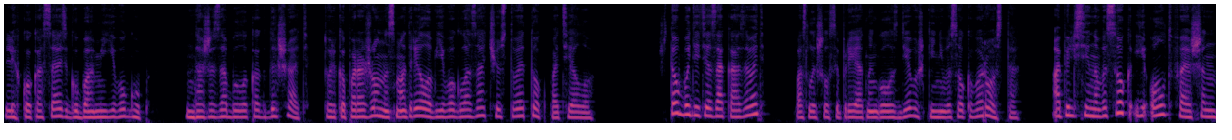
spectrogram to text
легко касаясь губами его губ. Даже забыла, как дышать, только пораженно смотрела в его глаза, чувствуя ток по телу. «Что будете заказывать?» — послышался приятный голос девушки невысокого роста. «Апельсиновый сок и old fashion».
